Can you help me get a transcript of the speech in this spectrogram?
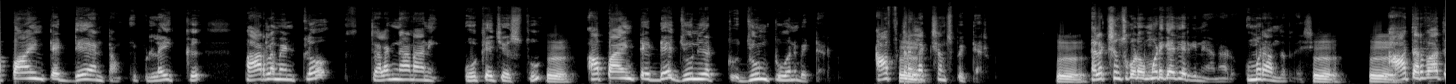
అపాయింటెడ్ డే అంటాం ఇప్పుడు లైక్ పార్లమెంట్లో తెలంగాణని ఓకే చేస్తూ appointed day junior two June two అని పెట్టారు ఆఫ్టర్. ఎలక్షన్స్ పెట్టారు ఎలక్షన్స్ కూడా ఉమ్మడిగా జరిగినాయి అన్నాడు. ఉమ్మడి ఆంధ్రప్రదేశ్. ఆ తర్వాత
